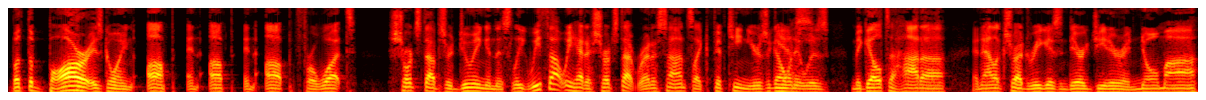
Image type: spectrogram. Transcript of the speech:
But the bar is going up and up and up for what shortstops are doing in this league. We thought we had a shortstop renaissance like 15 years ago when it was Miguel Tejada and Alex Rodriguez and Derek Jeter and Nomar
